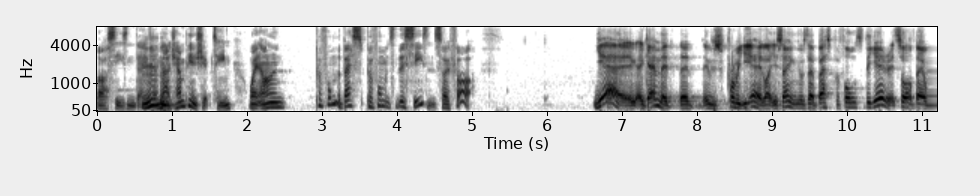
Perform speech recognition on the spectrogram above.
last season, Dave. Mm-hmm. And that championship team went on and performed the best performance of this season so far. Yeah, again, they, they, it was probably yeah, like you're saying, it was their best performance of the year. It's sort of they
